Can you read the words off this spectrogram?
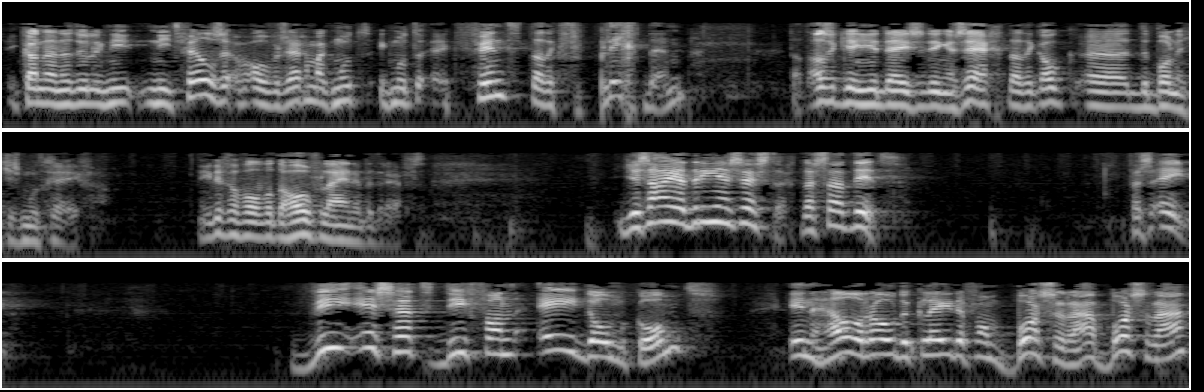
Ik kan er natuurlijk niet, niet veel over zeggen, maar ik, moet, ik, moet, ik vind dat ik verplicht ben. Dat als ik hier deze dingen zeg, dat ik ook uh, de bonnetjes moet geven. In ieder geval wat de hoofdlijnen betreft. Jesaja 63, daar staat dit. Vers 1. Wie is het die van Edom komt? In helrode kleden van Bosra. Bosra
